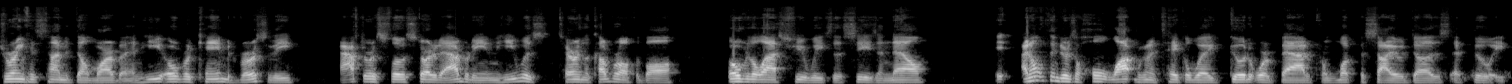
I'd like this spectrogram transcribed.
during his time at Delmarva, and he overcame adversity after a slow start at Aberdeen. He was tearing the cover off the ball over the last few weeks of the season. Now, it, I don't think there's a whole lot we're going to take away, good or bad, from what Basallo does at Bowie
